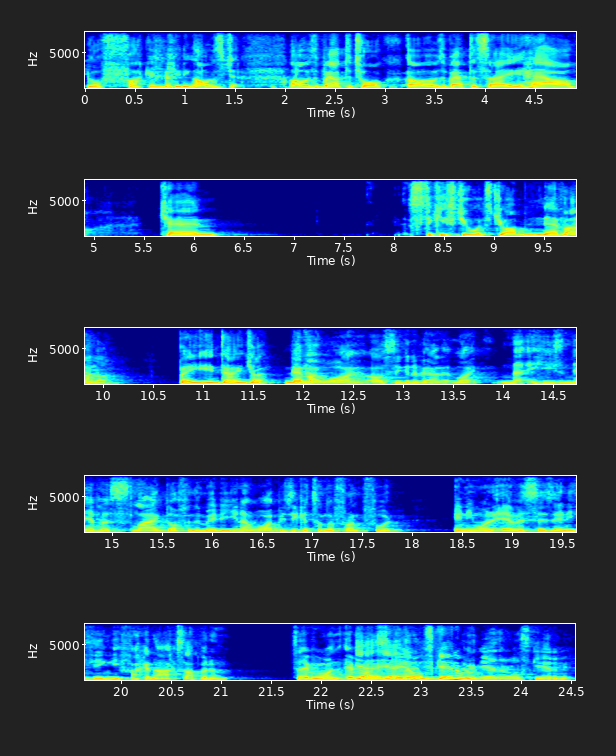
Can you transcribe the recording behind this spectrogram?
You're fucking kidding. I was, ju- I was about to talk. I was about to say, how can Sticky Stuart's job never, Never. be in danger? Never. You know why? I was thinking about it. Like he's never slagged off in the media. You know why? Because he gets on the front foot. Anyone ever says anything, he fucking arcs up at him. So everyone, everyone's yeah, scared they're of all him. scared of They're- him. Yeah, they're all scared of him.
